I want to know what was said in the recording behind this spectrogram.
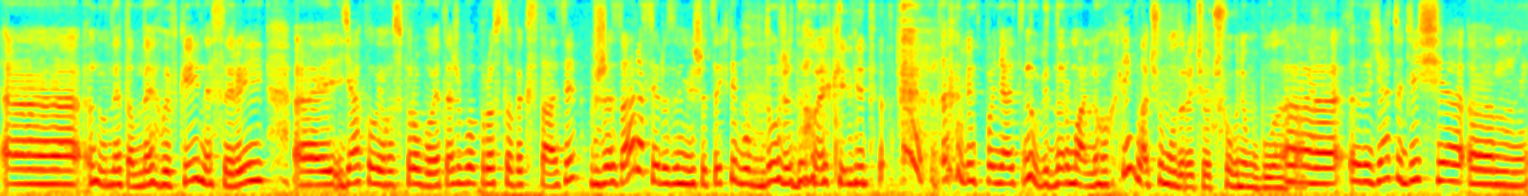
Е, Ну, не там не гливкий, не сирий. Я коли його спробувала, я теж була просто в екстазі. Вже зараз я розумію, що цей хліб був дуже далекий від, від понять, ну, від нормального хліба. А чому, до речі, от що в ньому було не так? Е, е, Я тоді ще ем,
